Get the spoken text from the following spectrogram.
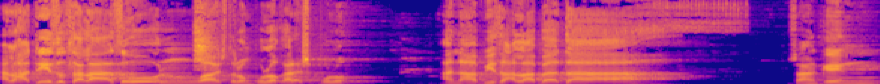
Al haditsu salasun wa 30 kali 10. An Abi Sa'labata. Saking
